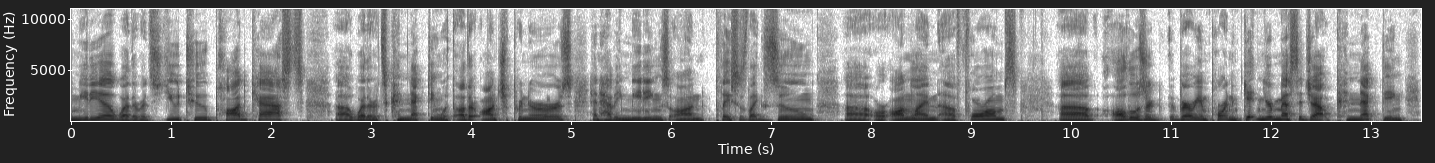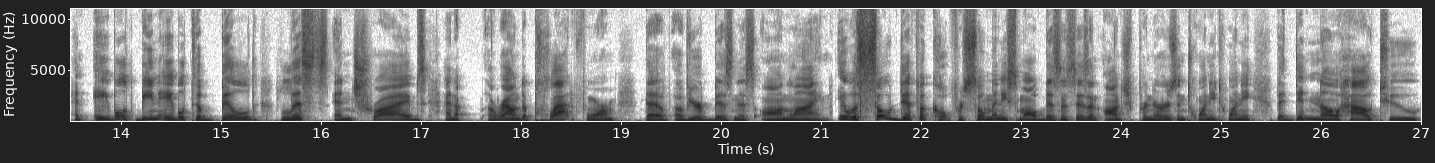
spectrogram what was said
media, whether it's YouTube, podcasts, uh, whether it's connecting with other entrepreneurs and having meetings on places like Zoom uh, or online uh, forums. Uh, all those are very important. Getting your message out, connecting, and able being able to build lists and tribes and a around a platform that, of your business online. It was so difficult for so many small businesses and entrepreneurs in 2020 that didn't know how to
